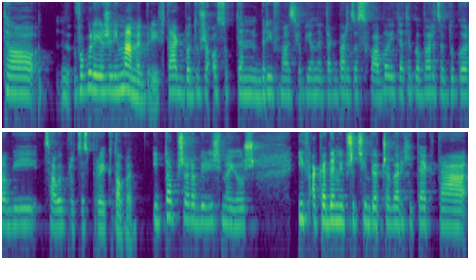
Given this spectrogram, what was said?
to w ogóle jeżeli mamy brief, tak, bo dużo osób ten brief ma zrobiony tak bardzo słabo i dlatego bardzo długo robi cały proces projektowy. I to przerobiliśmy już i w Akademii Przedsiębiorczego Architekta,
